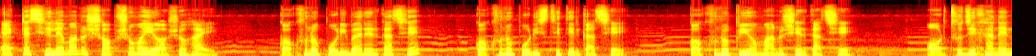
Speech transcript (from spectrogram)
একটা ছেলে মানুষ সবসময়ই অসহায়, কখনো পরিবারের কাছে, কখনো পরিস্থিতির কাছে, কখনো প্রিয় মানুষের কাছে। অর্থ যেখানে নেই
